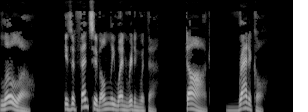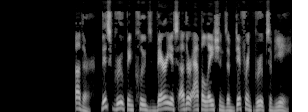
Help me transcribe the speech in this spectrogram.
Lolo is offensive only when written with the dog radical. Other. This group includes various other appellations of different groups of Yi.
